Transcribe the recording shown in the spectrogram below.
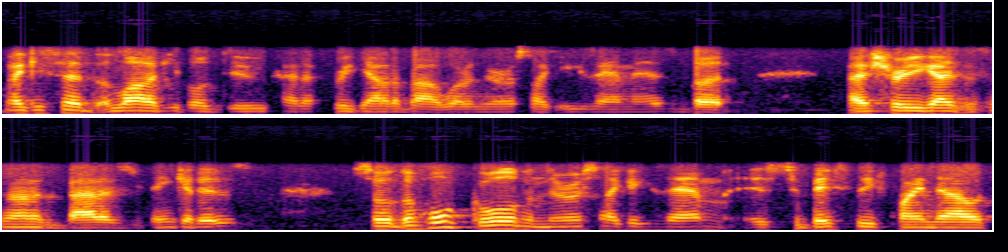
like you said, a lot of people do kind of freak out about what a neuropsych exam is, but I assure you guys it's not as bad as you think it is. So, the whole goal of a neuropsych exam is to basically find out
